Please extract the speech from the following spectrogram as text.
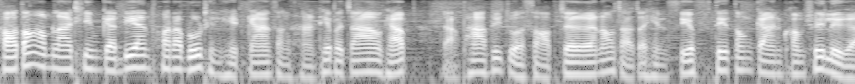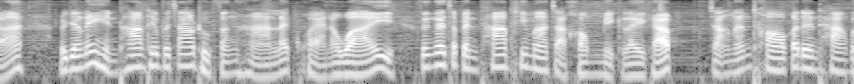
ทอต้องอำลาทีมการเดียนเพราะรับรู้ถึงเหตุการณ์สังหารเทพเจ้าครับ จากภาพที่ตรวจสอบเจอนอกจากจะเห็นซิฟที่ต้องการความช่วยเหลือ เรายังได้เห็นภาพเทพเจ้าถูกสังหารและแขวนเอาไว้ ซึ่งก็จะเป็นภาพที่มาจากคอมิกเลยครับ จากนั้นทอก็เดินทางไป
